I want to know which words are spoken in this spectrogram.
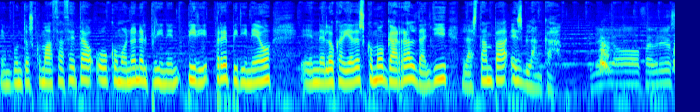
en puntos como Azaceta o, como no, en el Prepirineo, en localidades como Garralda. Allí la estampa es blanca. Enero, febrero es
